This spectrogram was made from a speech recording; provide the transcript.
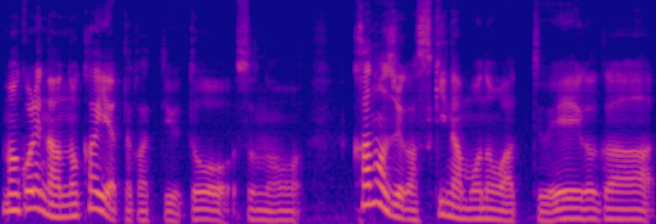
まあこれ何の回やったかっていうと、その、彼女が好きなものはっていう映画が、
